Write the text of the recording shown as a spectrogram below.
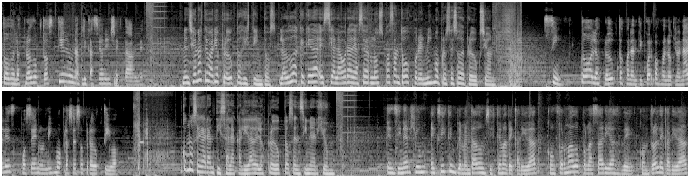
Todos los productos tienen una aplicación inyectable. Mencionaste varios productos distintos. La duda que queda es si a la hora de hacerlos pasan todos por el mismo proceso de producción. Sí, todos los productos con anticuerpos monoclonales poseen un mismo proceso productivo. ¿Cómo se garantiza la calidad de los productos en Synergium? En Synergium existe implementado un sistema de calidad conformado por las áreas de control de calidad,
